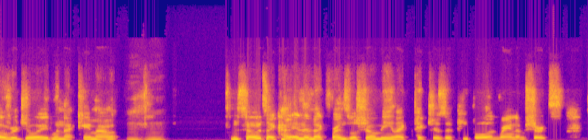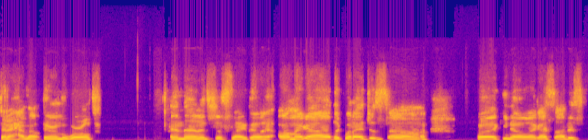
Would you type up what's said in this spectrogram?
overjoyed when that came out. hmm And so it's like kind of, and then like friends will show me like pictures of people and random shirts that I have out there in the world. And then it's just like, they're like, oh my God, look what I just saw. Or like, you know, like I saw this,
